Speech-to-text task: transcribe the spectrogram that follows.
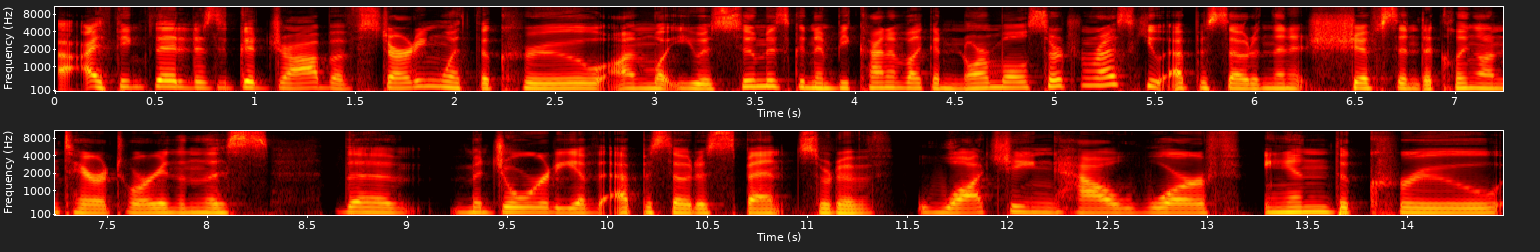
I think that it does a good job of starting with the crew on what you assume is going to be kind of like a normal search and rescue episode and then it shifts into Klingon territory and then this the majority of the episode is spent sort of watching how Worf and the crew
